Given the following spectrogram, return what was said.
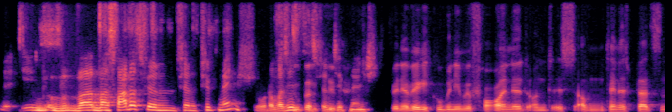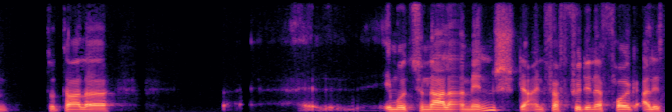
Wa- Was war das für ein, für ein Typ Mensch? Oder was ist Super das für ein Typ. Typ Mensch? Ich bin ja wirklich gut mit ihm befreundet und ist auf dem Tennisplatz ein totaler äh, emotionaler Mensch, der einfach für den Erfolg alles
